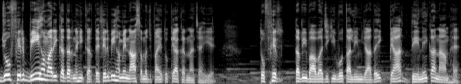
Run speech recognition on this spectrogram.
जो फिर भी हमारी कदर नहीं करते, फिर भी हमें ना समझ पाए तो क्या करना चाहिए? तो फिर तभी बाबा जी की वो तालीम याद आई, प्यार देने का नाम है।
